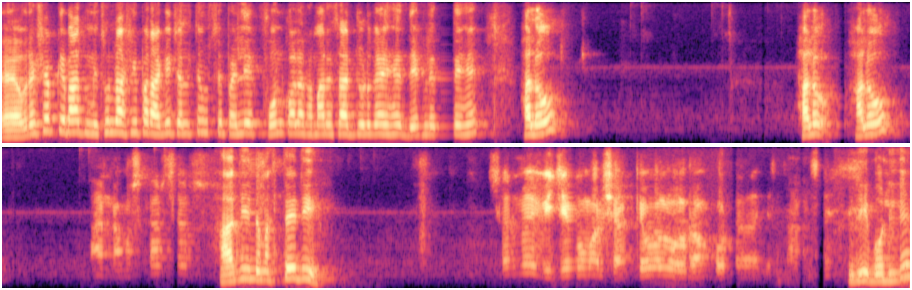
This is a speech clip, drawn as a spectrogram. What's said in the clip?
वृषभ के बाद मिथुन राशि पर आगे चलते हैं, उससे पहले एक फ़ोन कॉलर हमारे साथ जुड़ गए हैं, देख लेते हैं। हेलो? Hello hello. हाँ नमस्कार सर। हाँ जी नमस्ते जी। सर मैं विजय कुमार शाक्यवाल बोल रहा हूँ कोटा राजस्थान से। जी बोलिए।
